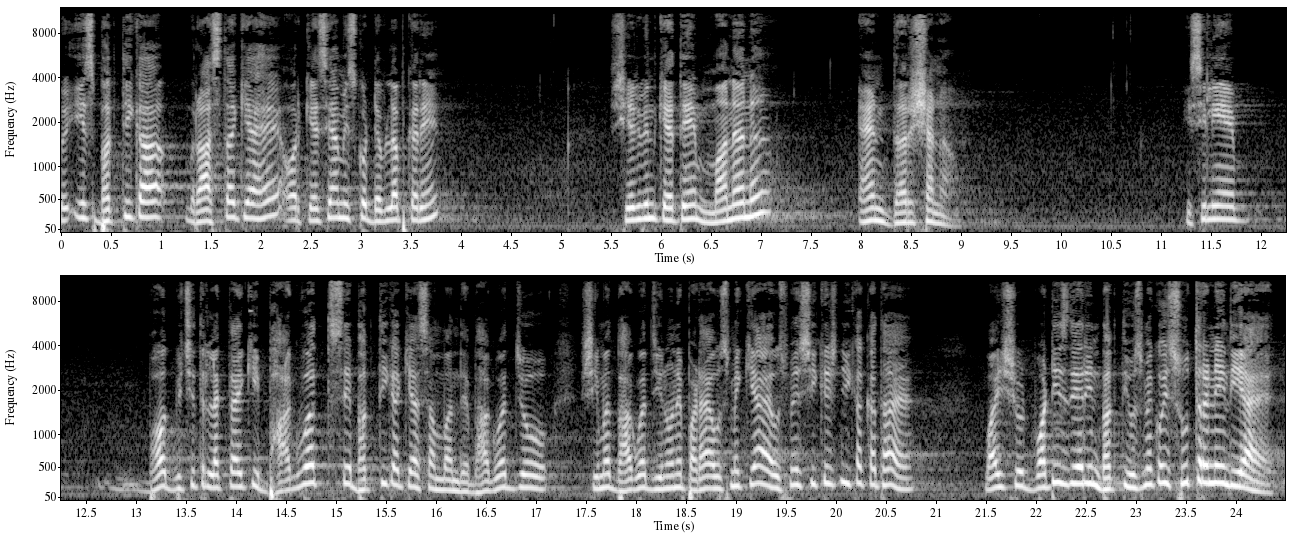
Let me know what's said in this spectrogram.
तो इस भक्ति का रास्ता क्या है और कैसे हम इसको डेवलप करें? शेरविंद कहते हैं, मनन एंड दर्शन इसीलिए बहुत विचित्र लगता है कि भागवत से भक्ति का क्या संबंध है? भागवत जो श्रीमद भागवत जिन्होंने पढ़ा है, उसमें क्या है? उसमें श्री कृष्ण जी का कथा है। Why should what is there in bhakti? उसमें कोई सूत्र नहीं दिया है।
